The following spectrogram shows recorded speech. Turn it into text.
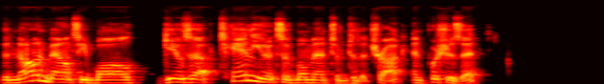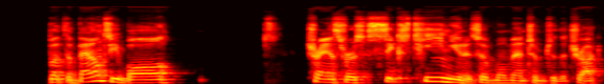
the non bouncy ball gives up 10 units of momentum to the truck and pushes it. But the bouncy ball transfers 16 units of momentum to the truck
